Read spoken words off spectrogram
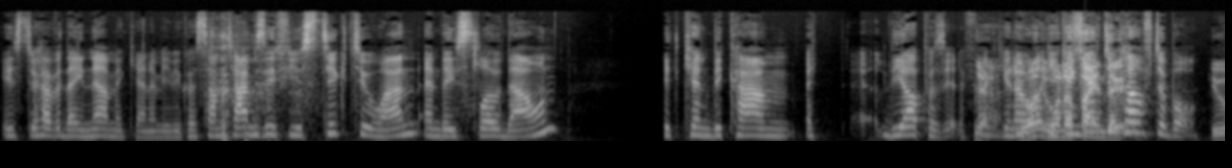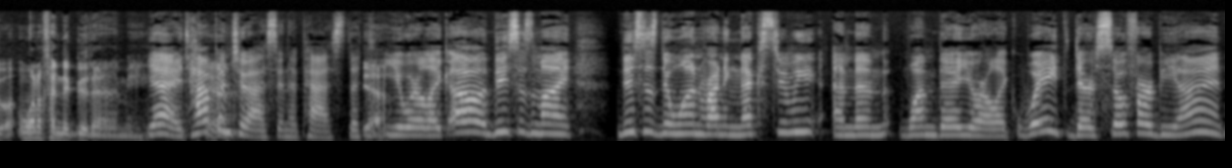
is to have a dynamic enemy because sometimes if you stick to one and they slow down, it can become a, the opposite effect. Yeah, You know, you wa- like you you, can get too the- comfortable. you want to find a good enemy Yeah, it happened to us in the past that Yeah. you were like, "Oh, this is my this is the one running next to me," and then one day you are like, "Wait, they're so far behind.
